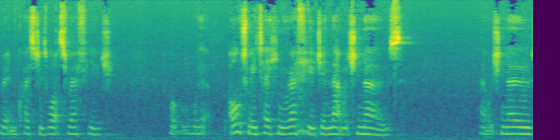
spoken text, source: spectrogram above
written questions what's refuge? We're ultimately taking refuge in that which knows. That which knows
